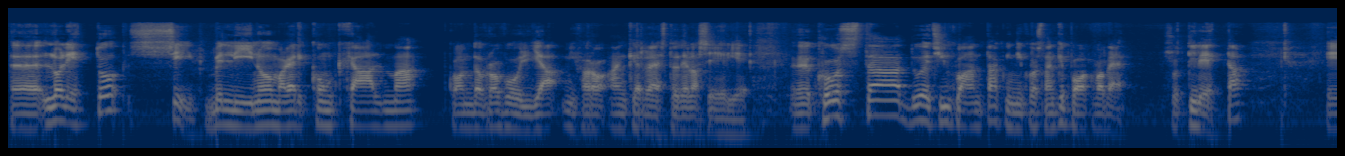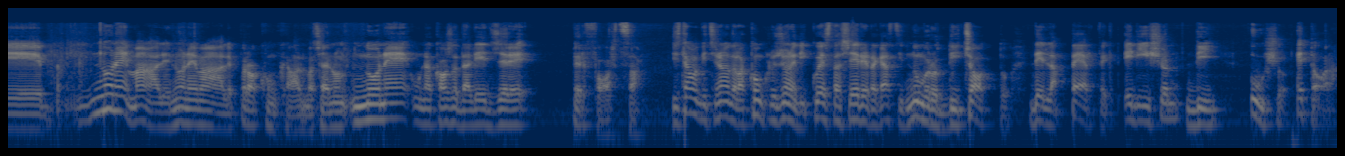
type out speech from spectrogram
Eh, l'ho letto, sì, bellino, magari con calma, quando avrò voglia mi farò anche il resto della serie. Eh, costa 2,50, quindi costa anche poco, vabbè, sottiletta. E non è male, non è male, però con calma, cioè non, non è una cosa da leggere per forza ci stiamo avvicinando alla conclusione di questa serie ragazzi numero 18 della Perfect Edition di Usho e Tora.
